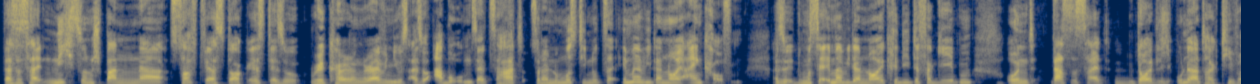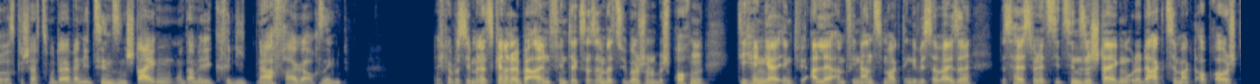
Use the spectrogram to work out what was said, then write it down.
dass es halt nicht so ein spannender Software-Stock ist, der so Recurring Revenues, also Abo-Umsätze hat, sondern du musst die Nutzer immer wieder neu einkaufen. Also du musst ja immer wieder neue Kredite vergeben und das ist halt ein deutlich unattraktiveres Geschäftsmodell, wenn die Zinsen steigen und damit die Kreditnachfrage auch sinkt. Ich glaube, das sieht man jetzt generell bei allen Fintechs, das haben wir jetzt über schon besprochen. Die hängen ja irgendwie alle am Finanzmarkt in gewisser Weise. Das heißt, wenn jetzt die Zinsen steigen oder der Aktienmarkt abrauscht,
